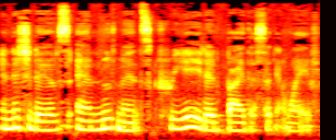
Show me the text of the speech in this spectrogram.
initiatives and movements created by the second wave.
